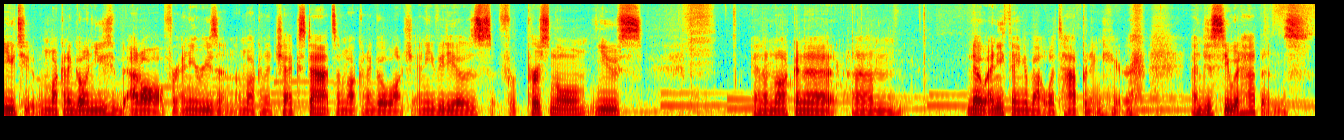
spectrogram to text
YouTube. I'm not going to go on YouTube at all for any reason. I'm not going to check stats. I'm not going to go watch any videos for personal use. And I'm not going to um, know anything about what's happening here and just see what happens.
